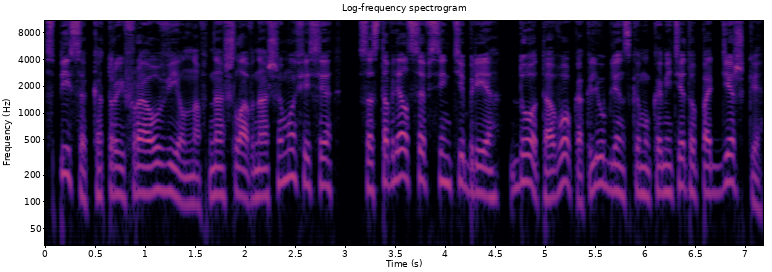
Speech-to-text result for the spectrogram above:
Список, который фрау Вилнов нашла в нашем офисе, составлялся в сентябре, до того, как Люблинскому комитету поддержки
